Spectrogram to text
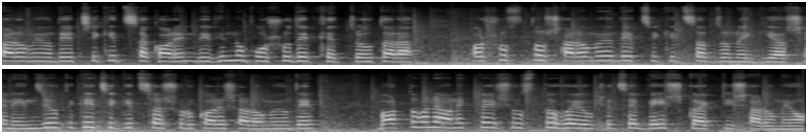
সারমেয়দের চিকিৎসা করেন বিভিন্ন পশুদের ক্ষেত্রেও তারা অসুস্থ সারমেয়দের চিকিৎসার জন্য এগিয়ে আসেন। এনজিও থেকেই চিকিৎসা শুরু করে সারমেয়দের। বর্তমানে অনেকটাই সুস্থ হয়ে উঠেছে বেশ কয়েকটি সারমেয়।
